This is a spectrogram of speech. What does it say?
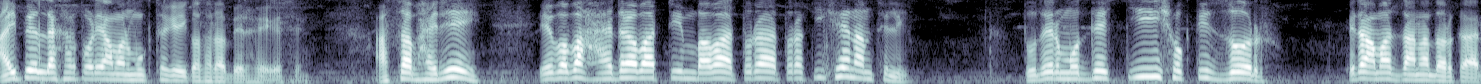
আইপিএল দেখার পরে আমার মুখ থেকে এই কথাটা বের হয়ে গেছে আচ্ছা ভাই রে এ বাবা, হায়দ্রাবাদ টিম, বাবা, তোরা তোরা কী খেয়ে নামছিলি? তোদের মধ্যে কি শক্তির জোর? এটা আমার জানা দরকার।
